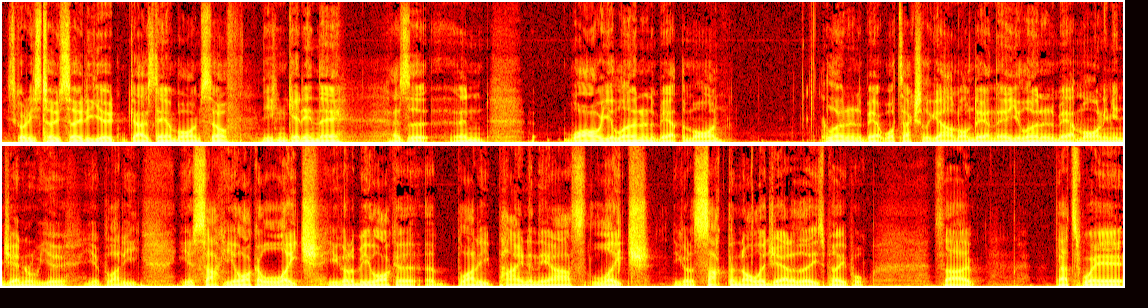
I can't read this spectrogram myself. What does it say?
he's got his two seater ute, goes down by himself. You can get in there as a and while you're learning about the mine, learning about what's actually going on down there. You're learning about mining in general. You you bloody you sucker. You're like a leech. You got to be like a, a bloody pain in the ass leech. You got to suck the knowledge out of these people. So that's where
